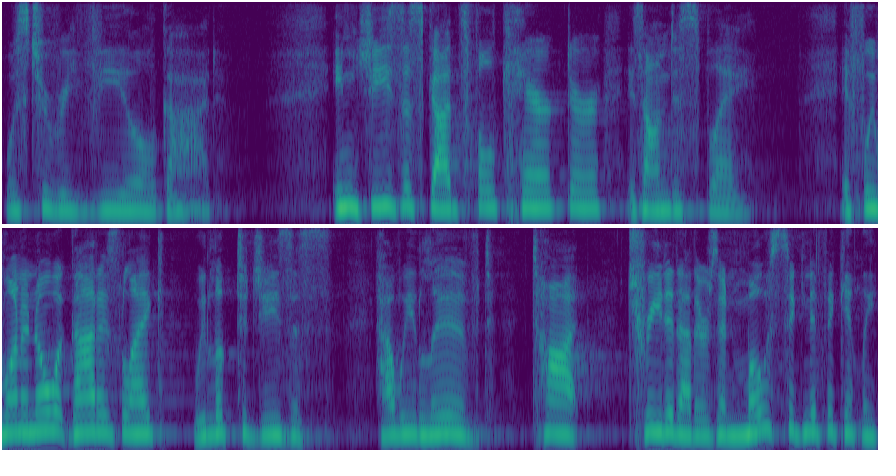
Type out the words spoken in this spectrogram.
was to reveal God. In Jesus, God's full character is on display. If we want to know what God is like, we look to Jesus, how he lived, taught, treated others, and most significantly,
